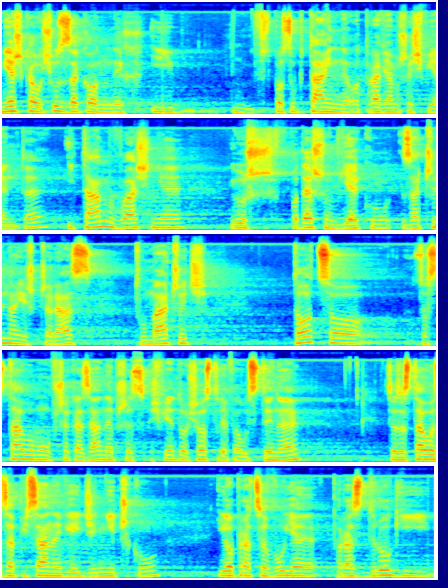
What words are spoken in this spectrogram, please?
Mieszka u sióstr zakonnych i w sposób tajny odprawia msze święte i tam właśnie już w podeszłym wieku zaczyna jeszcze raz tłumaczyć to, co zostało mu przekazane przez świętą siostrę Faustynę, co zostało zapisane w jej dzienniczku i opracowuje po raz drugi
